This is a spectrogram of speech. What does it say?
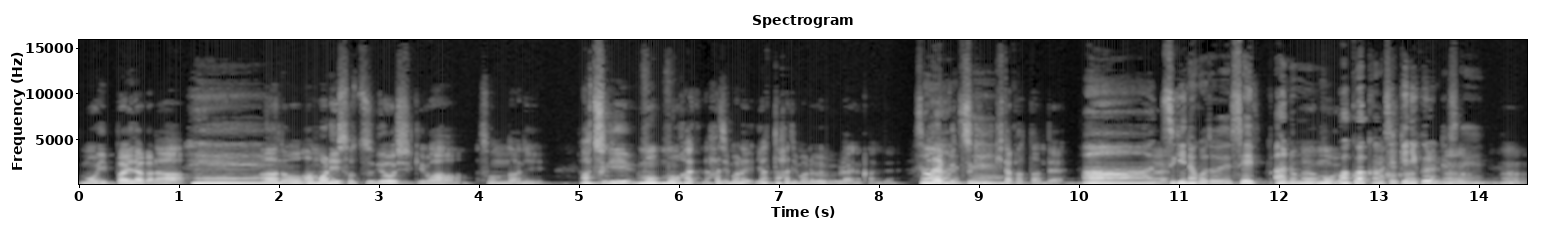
もういっぱいだから、あ、の、あんまり卒業式はそんなに、あ、次、もう、もうは始まる、やっと始まるぐらいな感じで。そうなん早くですね次行きたかったんで。ああ、はい次のことでせい、あの、あもう、ワクワクが先に来るんですね。うん。うん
